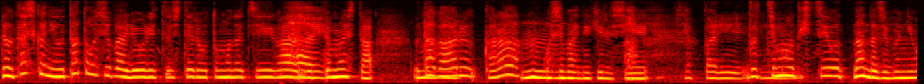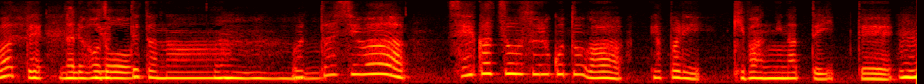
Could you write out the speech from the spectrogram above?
でも確かに歌とお芝居両立してるお友達が言ってました、歌があるからうんお芝居できるし、うんやっぱりどっちも必要なんだ自分にはってなるほ言ど。ってたな、うんうんうん。私は生活をすることがやっぱり基盤になっていって、うんうんう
